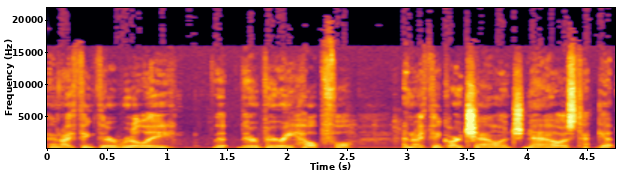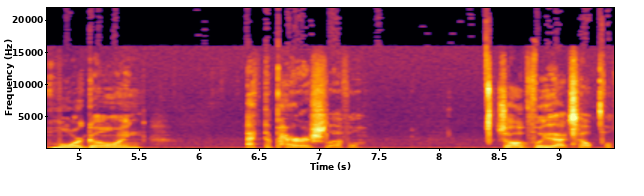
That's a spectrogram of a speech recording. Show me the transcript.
And I think they're really they're very helpful. And I think our challenge now is to get more going at the parish level. So hopefully that's helpful.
